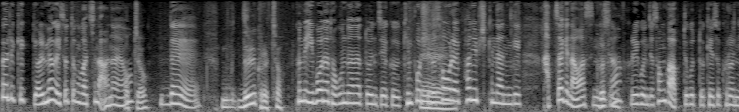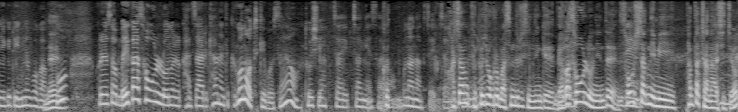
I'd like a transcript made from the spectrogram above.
특별히 이렇게 열매가 있었던 것 같지는 않아요. 없죠. 네. 늘 그렇죠. 근데 이번에 더군다나 또 이제 그 김포시를 네. 서울에 편입시킨다는 게 갑자기 나왔습니다. 그렇습니다. 그리고 이제 선거 앞두고 또 계속 그런 얘기도 있는 것 같고 네. 그래서 메가 서울론을 가자 이렇게 하는데 그건 어떻게 보세요? 도시학자 입장에서요. 그 문화학자 입장에서 가장 대표적으로 말씀드릴 수 있는 게 메가 네. 서울론인데 네. 서울시장님이 탐탁 잘 아시죠?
